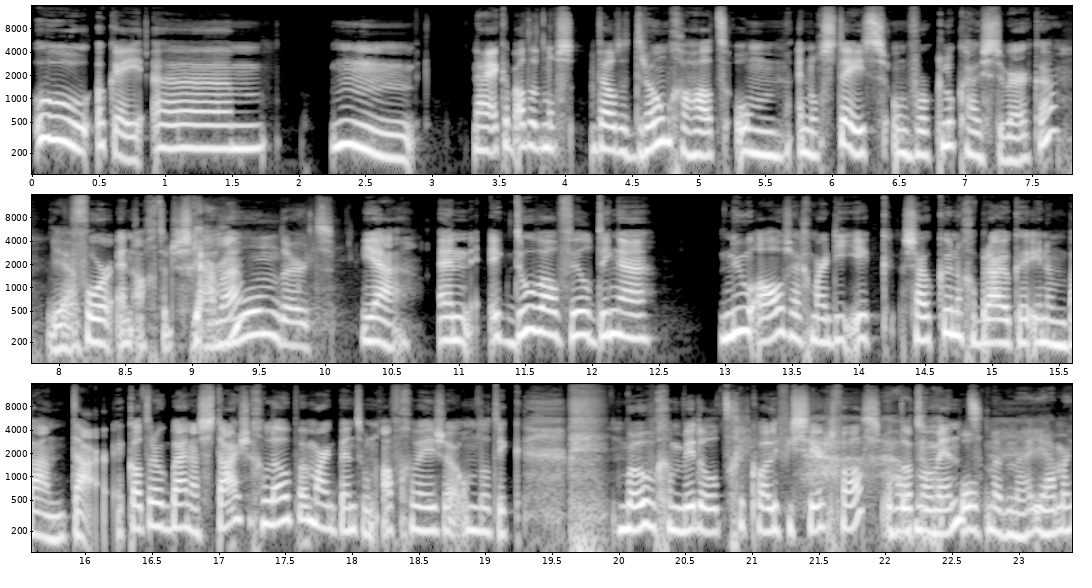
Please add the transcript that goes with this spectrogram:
Oeh, oké. ehm, hmm. Nou, ik heb altijd nog wel de droom gehad om, en nog steeds, om voor Klokhuis te werken. Ja. Voor en achter de schermen. Ja, 100. Ja, en ik doe wel veel dingen nu al, zeg maar, die ik zou kunnen gebruiken in een baan daar. Ik had er ook bijna stage gelopen, maar ik ben toen afgewezen omdat ik bovengemiddeld gekwalificeerd was op dat moment. Op met mij. Ja, maar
